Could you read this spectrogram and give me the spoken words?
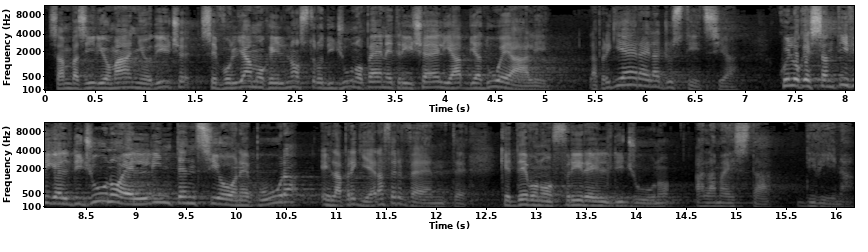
San Basilio Magno dice, se vogliamo che il nostro digiuno penetri i cieli abbia due ali, la preghiera e la giustizia. Quello che santifica il digiuno è l'intenzione pura e la preghiera fervente che devono offrire il digiuno alla maestà divina.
